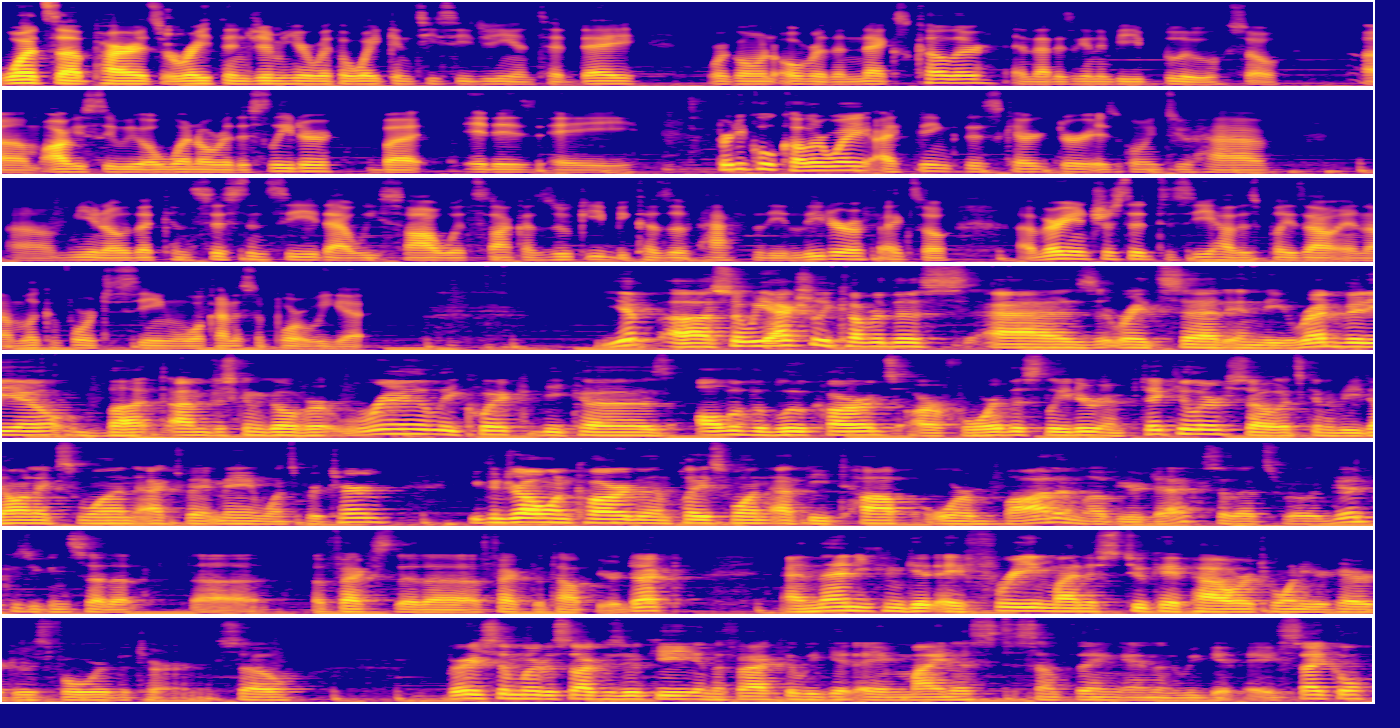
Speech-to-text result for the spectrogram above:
What's up, Pirates? Wraith and Jim here with Awakened TCG, and today we're going over the next color, and that is going to be blue. So, um, obviously, we went over this leader, but it is a pretty cool colorway. I think this character is going to have, um, you know, the consistency that we saw with Sakazuki because of half of the leader effect. So, uh, very interested to see how this plays out, and I'm looking forward to seeing what kind of support we get. Yep, uh, so we actually covered this, as Wraith said, in the red video, but I'm just going to go over it really quick because all of the blue cards are for this leader in particular, so it's going to be Donix 1, activate main once per turn. You can draw one card and then place one at the top or bottom of your deck, so that's really good because you can set up uh, effects that uh, affect the top of your deck. And then you can get a free minus 2k power to one of your characters for the turn. So very similar to Sakazuki in the fact that we get a minus to something and then we get a cycle.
